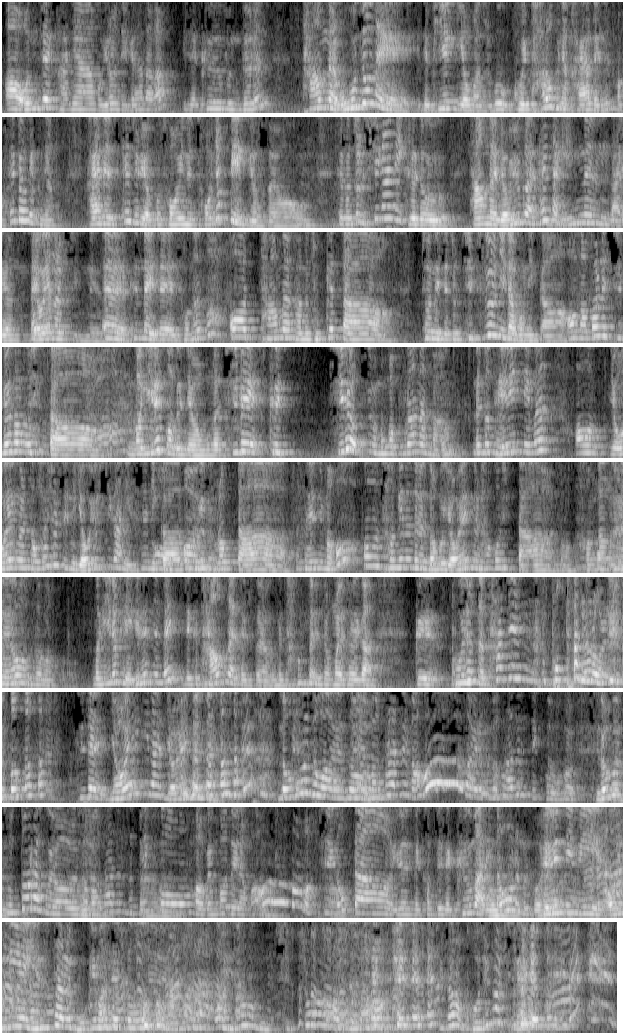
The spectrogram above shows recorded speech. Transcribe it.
아, 언제 가냐, 뭐 이런 얘기를 하다가, 이제 그 분들은 다음날 오전에 이제 비행기여가지고, 거의 바로 그냥 가야 되는, 막 새벽에 그냥 가야 되는 스케줄이었고, 저희는 저녁 비행기였어요. 음. 그래서 좀 시간이 그래도 다음날 여유가 살짝 있는 날이었는데, 여행할 수 있는. 네, 근데 이제 저는 어 다음날 가면 좋겠다. 저는 이제 좀 집순이다 보니까 어 나 빨리 집에 가고 싶다. 막 이랬거든요. 뭔가 집에 그 집에 없으면 뭔가 불안한 마음. 근데 또 대휘님은 어, 여행을 또 하실 수 있는 여유 시간이 있으니까 어, 어, 그게 그래서. 부럽다. 대리님은 어, 어 자기네들은 너무 여행을 하고 싶다. 그래서 관광을 어, 그래요. 그래서 막, 막 이렇게 얘기를 했는데 이제 그 다음 날 됐어요. 근데 다음 날 정말 저희가 그 보셨죠 사진 폭탄을 올리고 진짜 여행이란 여행은 너무 좋아해서 네, 막 사진 막, 호! 막 이러면서 사진 찍고, 뭐. 너무 좋더라고요. 그래서 음. 막 사진도 찍고, 막 멤버들이랑 막, 어, 막 즐겁다. 이랬는데 갑자기 이제 그 말이 어. 떠오르는 거예요. 대휘님이 언니의 인스타를 보기만 해도 어, 이 사람 집중한다 보는데 이 사람 거짓말 치네.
